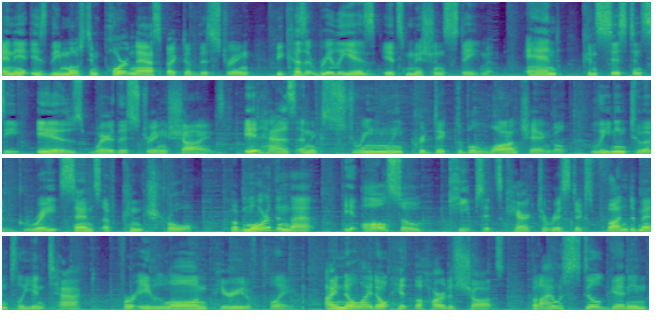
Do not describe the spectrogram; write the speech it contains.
and it is the most important aspect of this string because it really is its mission statement. And consistency is where this string shines. It has an extremely predictable launch angle, leading to a great sense of control. But more than that, it also keeps its characteristics fundamentally intact for a long period of play. I know I don't hit the hardest shots, but I was still getting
